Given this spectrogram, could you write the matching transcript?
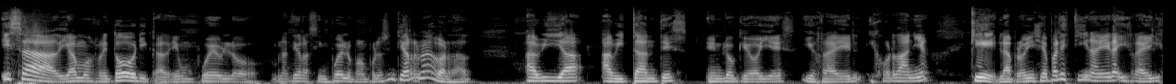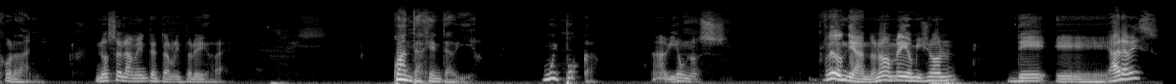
esa, digamos, retórica de un pueblo, una tierra sin pueblo para un pueblo sin tierra, no es verdad. Había habitantes en lo que hoy es Israel y Jordania, que la provincia Palestina era Israel y Jordania, no solamente el territorio de Israel. ¿Cuánta gente había? Muy poca. Había unos, redondeando, ¿no? Medio millón de eh, árabes,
